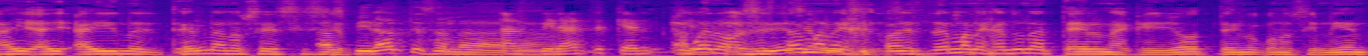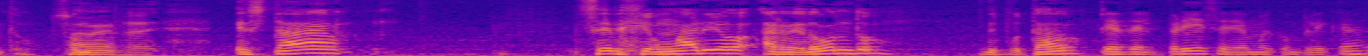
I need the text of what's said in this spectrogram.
hay, hay, hay, una terna, no sé si Aspirantes a la... Aspirantes que... Ah, bueno, se está, se está, manejando una terna que yo tengo conocimiento. está Sergio Mario Arredondo, diputado. Desde el PRI sería muy complicado.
